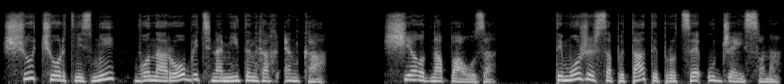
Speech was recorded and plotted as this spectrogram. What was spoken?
Що, чорт візьми, вона робить на мітингах НК? Ще одна пауза. Ти можеш запитати про це у Джейсона.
